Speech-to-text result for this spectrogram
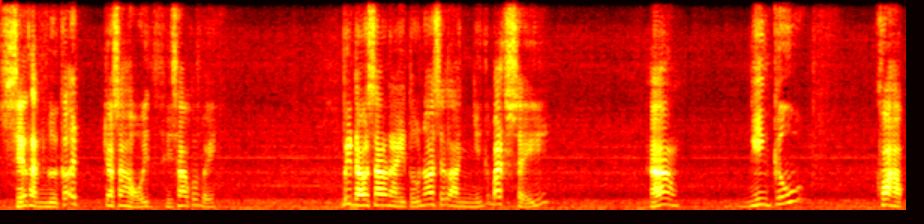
sẽ thành người có ích cho xã hội thì sao quý vị? Biết đâu sau này tụi nó sẽ là những cái bác sĩ hả? Nghiên cứu khoa học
